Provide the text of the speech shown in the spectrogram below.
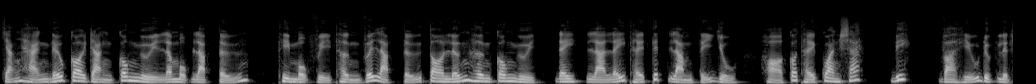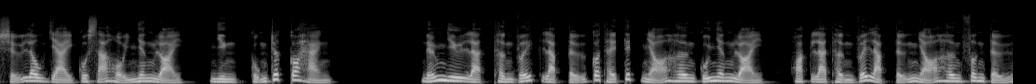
Chẳng hạn nếu coi rằng con người là một lạp tử, thì một vị thần với lạp tử to lớn hơn con người, đây là lấy thể tích làm tỷ dụ, họ có thể quan sát, biết và hiểu được lịch sử lâu dài của xã hội nhân loại, nhưng cũng rất có hạn. Nếu như là thần với lạp tử có thể tích nhỏ hơn của nhân loại, hoặc là thần với lạp tử nhỏ hơn phân tử,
